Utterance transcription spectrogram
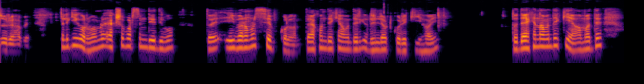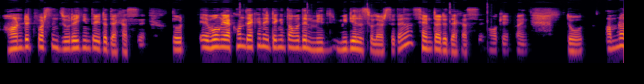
জুড়ে হবে। তাহলে কি করব আমরা? একশো পার্সেন্ট দিয়ে দিব। তো এইবার আমরা সেভ করলাম। তো এখন দেখি আমাদের রিলোড করে কি হয়। তো দেখেন আমাদের কি? আমাদের হান্ড্রেড পার্সেন্ট জুড়েই কিন্তু এটা দেখাচ্ছে। তো এবং এখন দেখেন এটা কিন্তু আমাদের মিডিল চলে আসছে, তাই না? সেন্টারে দেখাচ্ছে। ওকে ফাইন তো আমরা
